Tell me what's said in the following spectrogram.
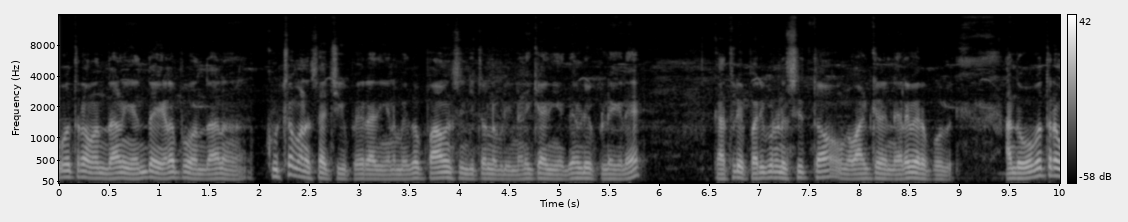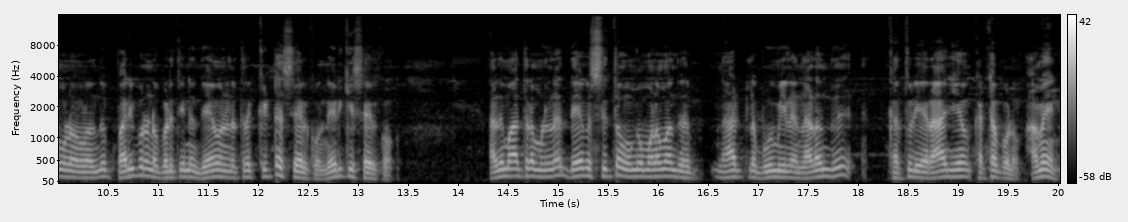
உபத்திரம் வந்தாலும் எந்த இழப்பு வந்தாலும் குற்ற மனசாட்சிக்கு போயிடாதீங்க நம்ம ஏதோ பாவம் செஞ்சிட்டோம் அப்படி நினைக்காதீங்க. தேவனுடைய பிள்ளைகளே கத்துடைய பரிபூரண சித்தம் உங்கள் வாழ்க்கையில் நிறைவேற போகுது. அந்த உபத்திரம் உங்களை வந்து பரிபூரணப்படுத்தின தேவனிடத்தில் கிட்ட சேர்க்கும் நெருக்கி சேர்க்கும். அது மாத்திரமில்ல தேவ சித்தம் உங்கள் மூலமாக அந்த நாட்டில் பூமியில் நடந்து கத்துடைய ராஜ்யம் கட்டப்படும். அமேன்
